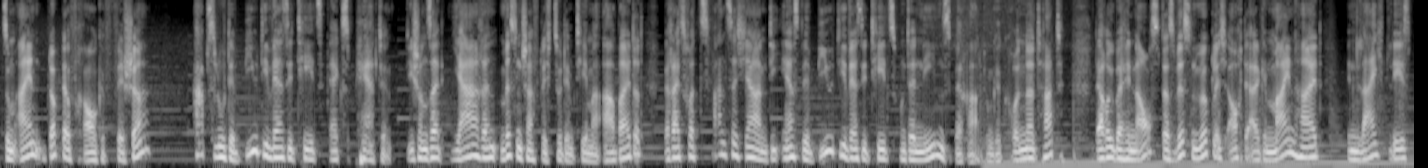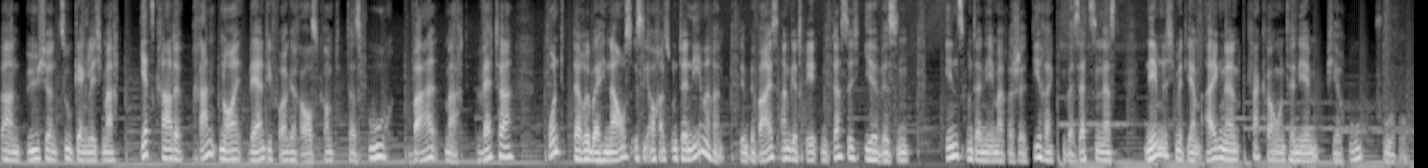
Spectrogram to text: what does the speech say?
Zum einen Dr. Frauke Fischer, absolute Biodiversitätsexpertin, die schon seit Jahren wissenschaftlich zu dem Thema arbeitet, bereits vor 20 Jahren die erste Biodiversitätsunternehmensberatung gegründet hat, darüber hinaus das Wissen wirklich auch der Allgemeinheit in leicht lesbaren Büchern zugänglich macht. Jetzt gerade brandneu, während die Folge rauskommt, das Buch Wahl macht Wetter. Und darüber hinaus ist sie auch als Unternehmerin den Beweis angetreten, dass sich ihr Wissen ins Unternehmerische direkt übersetzen lässt, nämlich mit ihrem eigenen Kakaounternehmen Peru Puro.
